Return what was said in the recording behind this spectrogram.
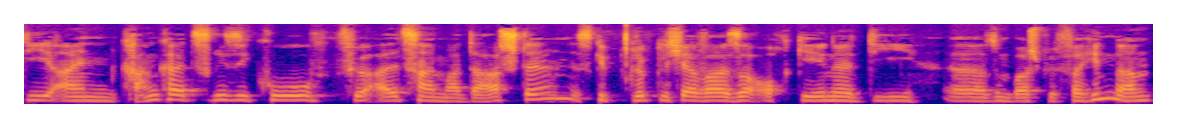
die ein Krankheitsrisiko für Alzheimer darstellen. Es gibt glücklicherweise auch Gene, die äh, zum Beispiel verhindern,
